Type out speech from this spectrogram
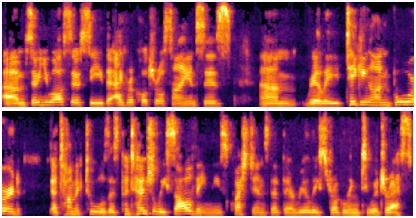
Um, so you also see the agricultural sciences um, really taking on board atomic tools as potentially solving these questions that they're really struggling to address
